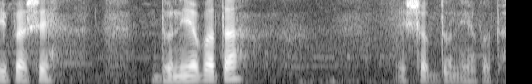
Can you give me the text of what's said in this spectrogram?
এই পাশে ধনিয়া পাতা এসব ধনিয়া পাতা।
